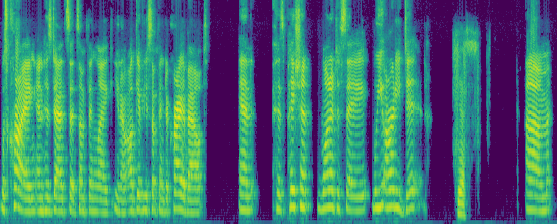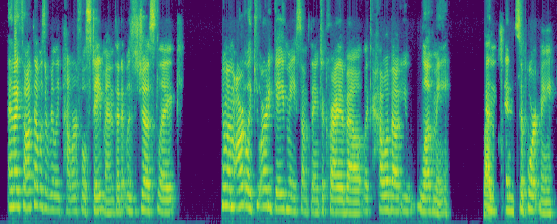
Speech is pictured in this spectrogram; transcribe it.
was crying, and his dad said something like, "You know, I'll give you something to cry about," and his patient wanted to say, "Well, you already did." Yes. Um, and I thought that was a really powerful statement. That it was just like no, I'm like you already gave me something to cry about. Like, how about you love me right. and and support me?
